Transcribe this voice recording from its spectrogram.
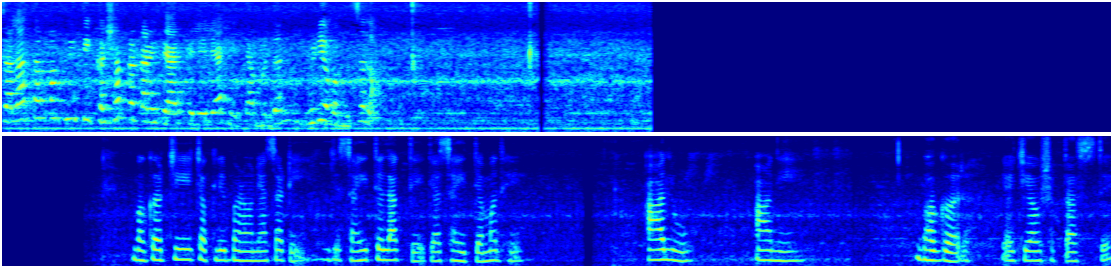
चला तर मग मी ती कशा प्रकारे तयार केलेली आहे त्याबद्दल व्हिडिओ बघू चला. मगरची चकली बनवण्यासाठी जे साहित्य लागते त्या साहित्यामध्ये आलू आणि भगर याची आवश्यकता असते.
